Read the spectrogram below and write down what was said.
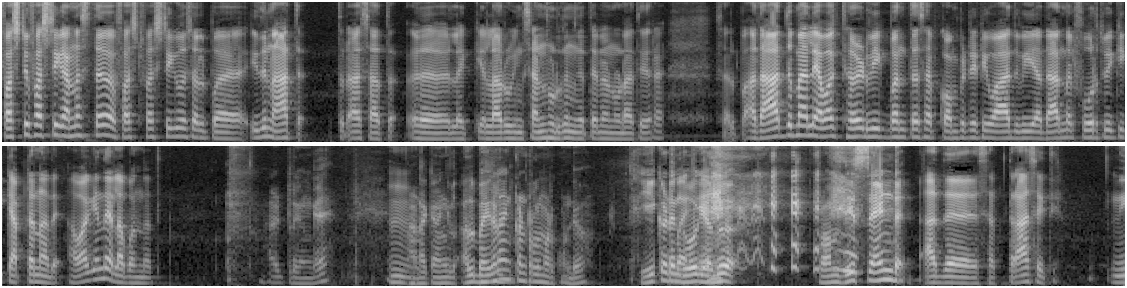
ಫಸ್ಟ್ ಫಸ್ಟಿಗೆ ಅನ್ನಿಸ್ತ ಫಸ್ಟ್ ಫಸ್ಟಿಗೂ ಸ್ವಲ್ಪ ಇದನ್ನ ಆತ ತ್ರಾಸ ಆತ. ಲೈಕ್ ಎಲ್ಲರೂ ಹಿಂಗೆ ಸಣ್ಣ ಹುಡುಗನ ಗತೆನ ನೋಡಾತಿದ್ರೆ. ಸ್ವಲ್ಪ ಅದಾದ್ಮೇಲೆ ಯಾವಾಗ ಥರ್ಡ್ ವೀಕ್ ಬಂತು ಸ್ವಲ್ಪ ಕಾಂಪಿಟೇಟಿವ್ ಆದ್ವಿ. ಅದಾದ್ಮೇಲೆ ಫೋರ್ತ್ ವೀಕಿಗೆ ಕ್ಯಾಪ್ಟನ್ ಆದೆ. ಅವಾಗಿಂದ ಎಲ್ಲ ಬಂದತ್ತು ಅಟ್ರಿ ಹಂಗೆ? ಮಾಡಕ್ಕಂಗಿಲ್ಲ ಅಲ್ಲಿ ಬೈಗಳ ಹೆಂಗೆ ಕಂಟ್ರೋಲ್ ಮಾಡ್ಕೊಂಡೆವು? ಈ ಕಡೆ ಹೋಗಿ ಅದು ಫ್ರಮ್ ದಿಸ್ ಎಂಡ್ ಅದು ಸ್ವಲ್ಪ ತ್ರಾಸ ಐತಿ. ನೀ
